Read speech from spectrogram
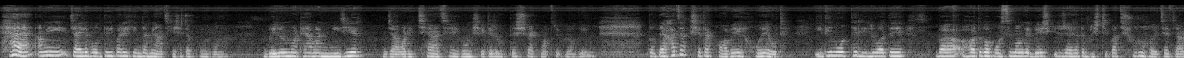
হ্যাঁ আমি চাইলে বলতেই পারি, কিন্তু আমি আজকে সেটা বলব না। বেলুর মঠে আমার নিজের যাওয়ার ইচ্ছা আছে, এবং সেটার উদ্দেশ্য একমাত্র ব্লগিং তো দেখা যাক সেটা কবে হয়ে ওঠে। ইতিমধ্যে লিলুয়াতে বা হয়তো বা পশ্চিমবঙ্গের বেশ কিছু জায়গাতে বৃষ্টিপাত শুরু হয়েছে, যার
